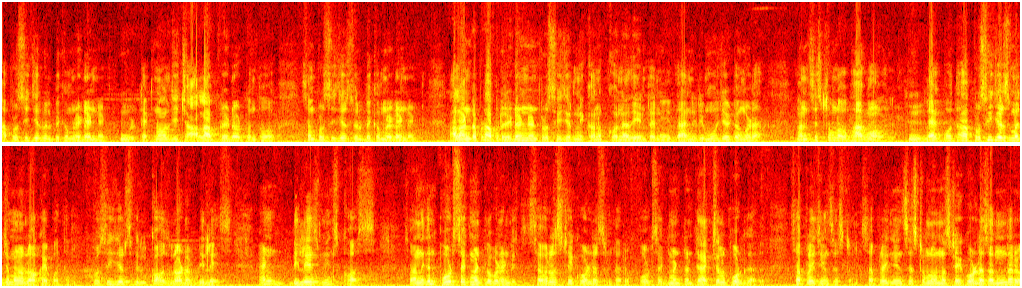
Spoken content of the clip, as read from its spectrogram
ఆ procedure will become redundant technology చాలా అప్గ్రేడ్ అవడంతో some procedures will become redundant అలాంటప్పుడు ఆ రిడెండెంట్ ప్రొసీజర్ని కనుక్కొని అదేంటని దాన్ని రిమూవ్ చేయడం కూడా మన సిస్టంలో ఒక భాగం అవ్వాలి. లేకపోతే ఆ ప్రొసీజర్స్ మధ్య మనం లాక్ అయిపోతాం. Procedures will cause lot of delays and delays means cost so అందుకని పోర్ట్ సెగ్మెంట్లో కూడా అండి సెవరల్ స్టేక్ హోల్డర్స్ ఉంటారు. పోర్ట్ సెగ్మెంట్ అంటే యాక్చువల్ పోర్ట్ కాదు supply chain system supply chain సిస్టంలో ఉన్న స్టేక్ హోల్డర్స్ అందరూ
